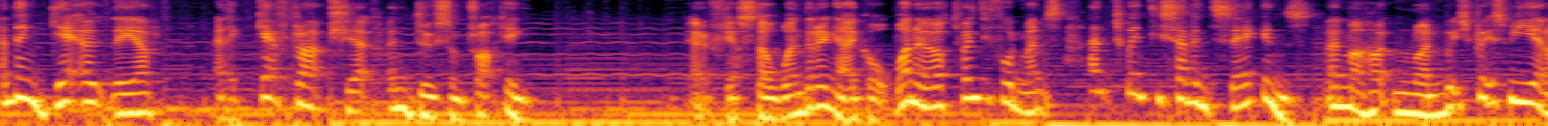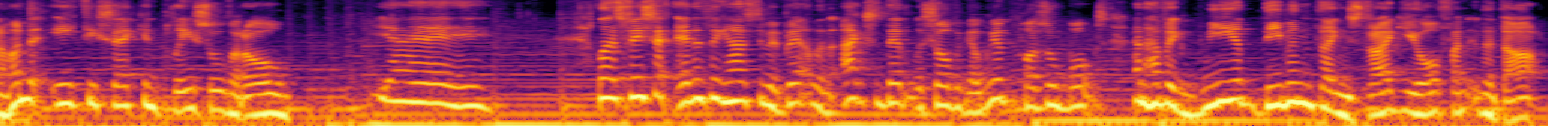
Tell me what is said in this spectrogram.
and then get out there and a gift wrap ship and do some trucking. If you're still wondering, I got 1 hour, 24 minutes, and 27 seconds in my Hutton run, which puts me in 182nd place overall. Yay! Let's face it, anything has to be better than accidentally solving a weird puzzle box and having weird demon things drag you off into the dark.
